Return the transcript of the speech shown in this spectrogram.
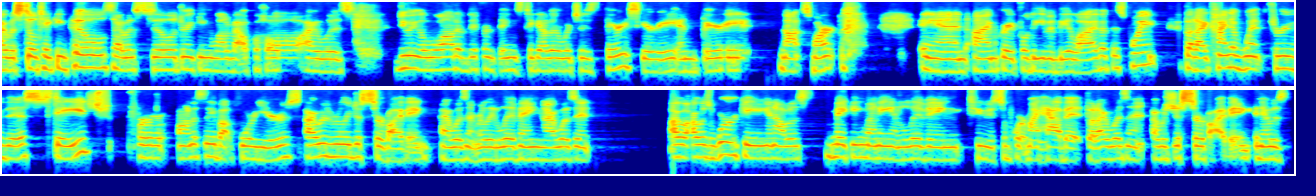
I was still taking pills. I was still drinking a lot of alcohol. I was doing a lot of different things together, which is very scary and very not smart. And I'm grateful to even be alive at this point. But I kind of went through this stage for honestly about four years. I was really just surviving. I wasn't really living. I wasn't, I, I was working and I was making money and living to support my habit, but I wasn't, I was just surviving. And it was,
